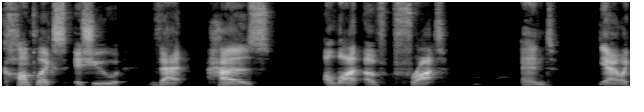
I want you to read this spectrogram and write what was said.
complex issue that has a lot of fraught and yeah, like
